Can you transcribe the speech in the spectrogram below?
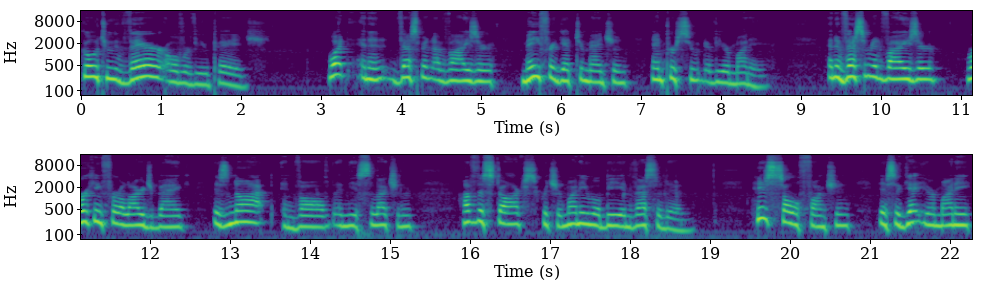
go to their overview page. What an investment advisor may forget to mention in pursuit of your money. An investment advisor working for a large bank is not involved in the selection of the stocks which your money will be invested in. His sole function is to get your money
